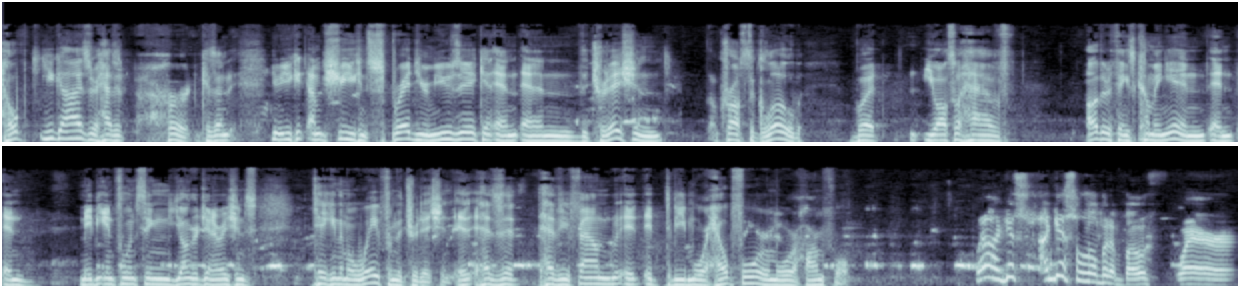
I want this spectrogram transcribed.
helped you guys, or has it hurt? Because I'm, you know, you can, I'm sure you can spread your music and, and and the tradition across the globe, but you also have other things coming in and and maybe influencing younger generations, taking them away from the tradition. It, has it? Have you found it, it to be more helpful or more harmful? Well, I guess I guess a little bit of both. Where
